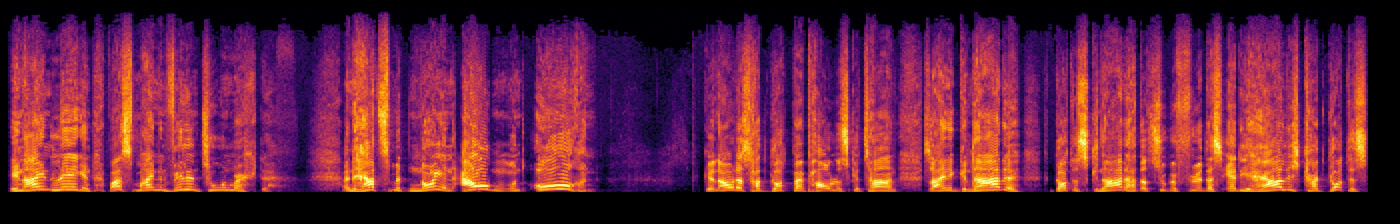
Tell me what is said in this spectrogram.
hineinlegen, was meinen Willen tun möchte. Ein Herz mit neuen Augen und Ohren. Genau das hat Gott bei Paulus getan. Seine Gnade, Gottes Gnade hat dazu geführt, dass er die Herrlichkeit Gottes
